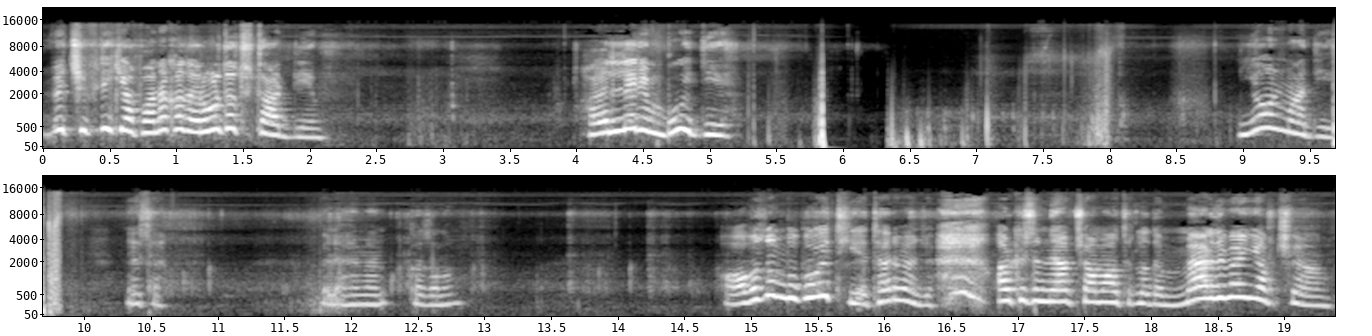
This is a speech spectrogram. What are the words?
Ve çiftlik yapana kadar orada tutardım. Hayallerim buydu. Niye olmadı? Neyse. Böyle hemen kazalım. Havuzun bu boyutu yeter bence. Arkadaşlar ne yapacağımı hatırladım. Merdiven yapacağım.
